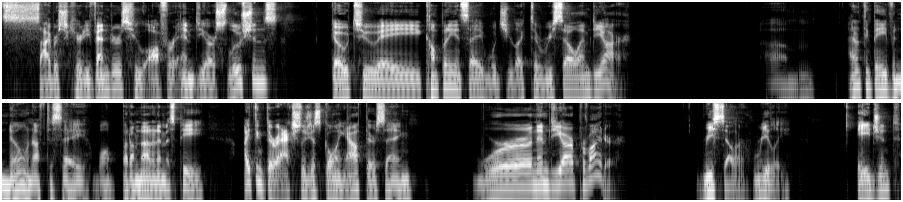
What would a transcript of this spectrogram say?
cybersecurity vendors who offer MDR solutions go to a company and say, Would you like to resell MDR? Um, I don't think they even know enough to say, Well, but I'm not an MSP. I think they're actually just going out there saying, We're an MDR provider. Reseller, really. Agent,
